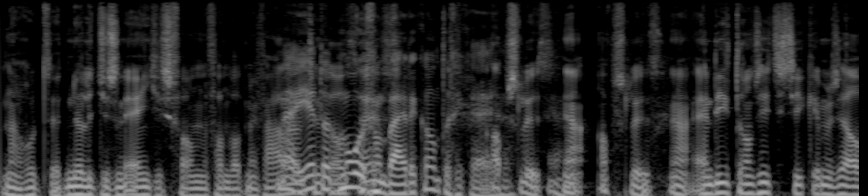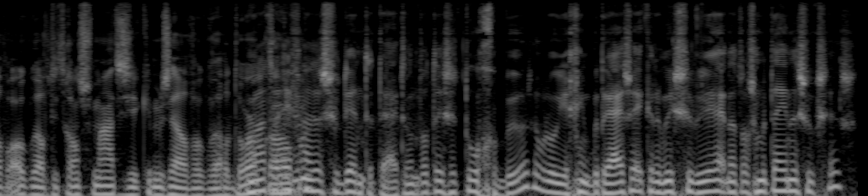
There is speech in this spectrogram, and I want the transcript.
nou goed, het nulletjes en eentjes van, van wat mijn vader nee, je hebt dat mooi heeft. van beide kanten gekregen. Absoluut, ja, ja absoluut. Ja. En die transitie zie ik in mezelf ook wel, of die transformatie zie ik in mezelf ook wel doorkomen. Laten we even naar de studententijd, want wat is er toen gebeurd? Ik bedoel, je ging bedrijfseconomie studeren en dat was meteen een succes?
